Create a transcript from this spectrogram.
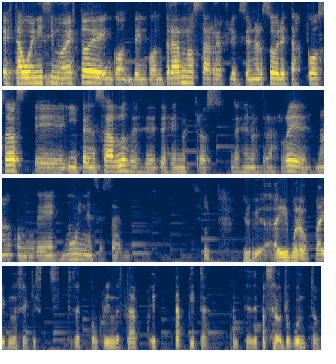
está buenísimo esto de, encontrarnos a reflexionar sobre estas cosas eh, y pensarlos desde, desde, nuestros, desde nuestras redes, ¿no? Como que es muy necesario. Sí, yo creo que ahí, bueno, no sé, está concluyendo esta etapita antes de pasar a otro punto.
